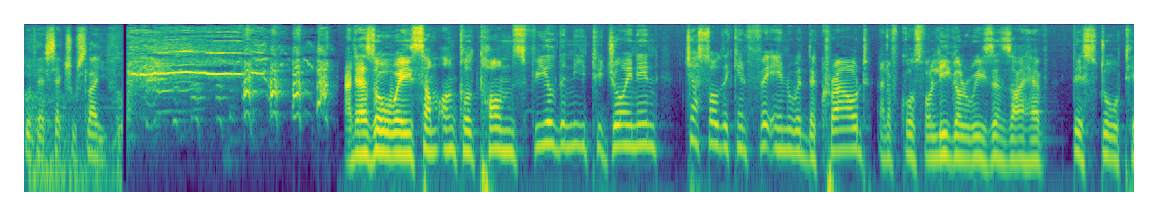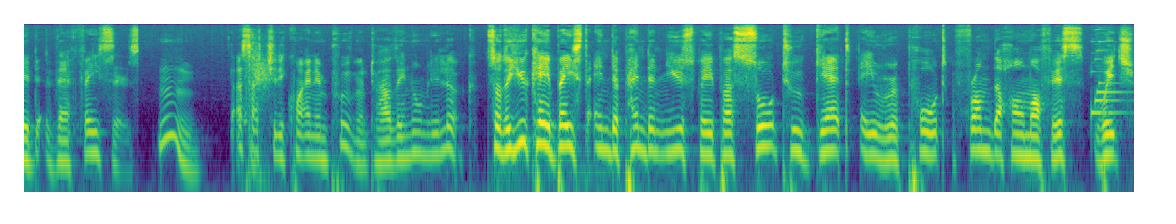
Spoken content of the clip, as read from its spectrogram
with their sexual slave. And as always, some Uncle Toms feel the need to join in just so they can fit in with the crowd. And of course, for legal reasons, I have distorted their faces. Hmm, that's actually quite an improvement to how they normally look. So the UK based independent newspaper sought to get a report from the Home Office which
